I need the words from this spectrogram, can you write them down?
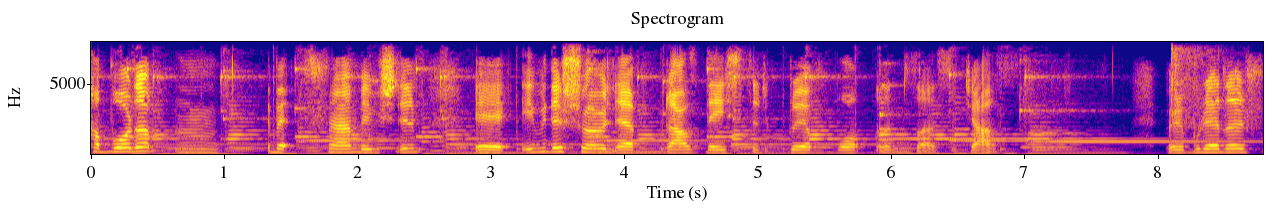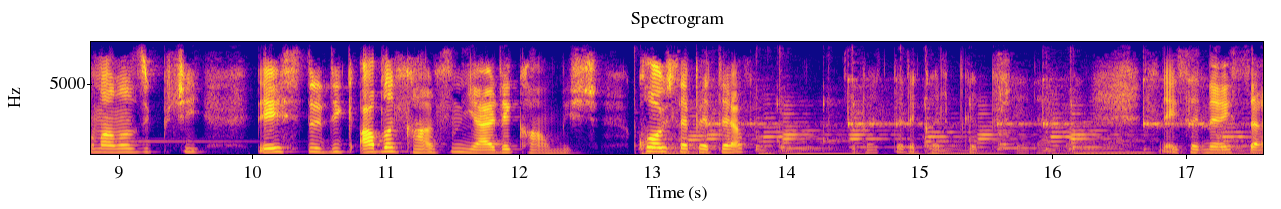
Ha bu arada hmm, evet fren bebişlerim e, evi de şöyle biraz değiştirdik. Buraya botlarımızı asacağız. Böyle buraya da falan azıcık bir şey değiştirdik. Abla kartın yerde kalmış. Koy sepete. Sepette de garip garip şeyler var. Neyse neyse.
